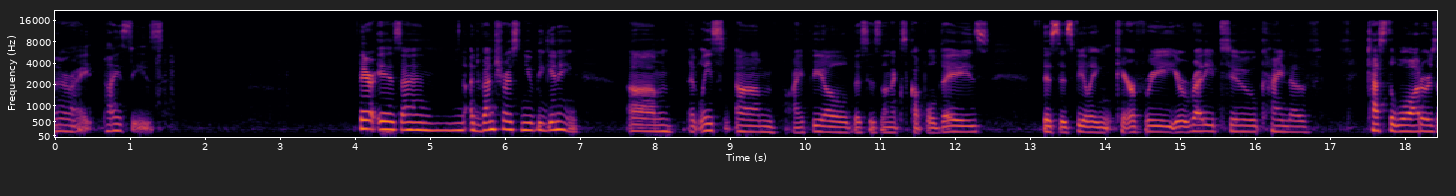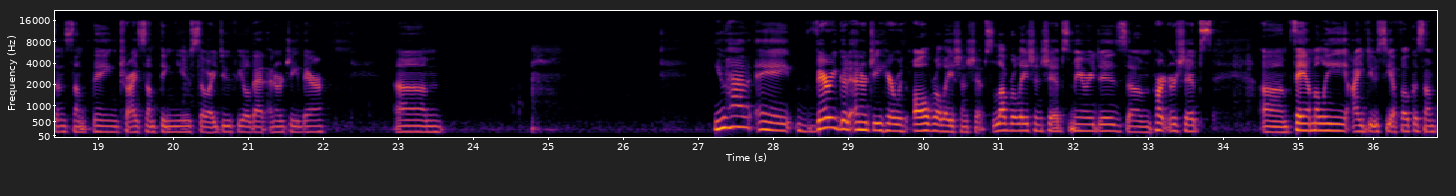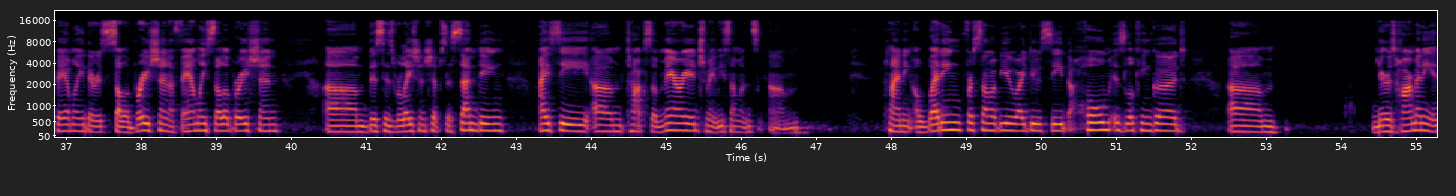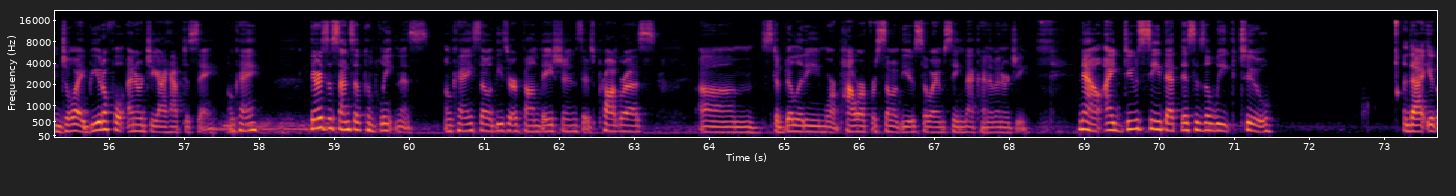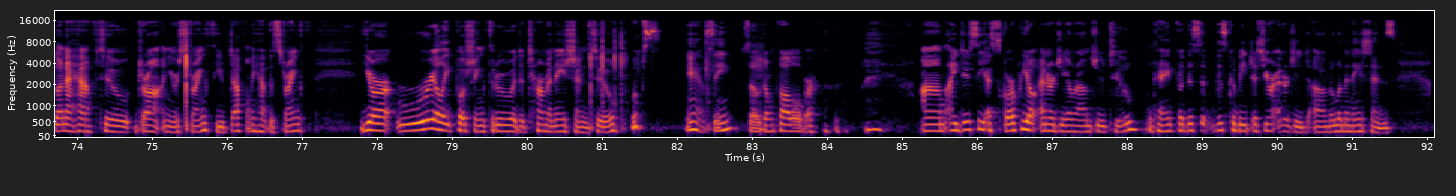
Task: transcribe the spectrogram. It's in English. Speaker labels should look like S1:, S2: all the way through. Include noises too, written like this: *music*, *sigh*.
S1: All right, Pisces. There is an adventurous new beginning. Um, at least um, I feel this is the next couple days. This is feeling carefree. You're ready to kind of test the waters on something, try something new. So I do feel that energy there. Um, you have a very good energy here with all relationships, love relationships, marriages, um, partnerships, um, family. I do see a focus on family. There is celebration, a family celebration. Um, this is relationships ascending. I see um, talks of marriage. Maybe someone's um, planning a wedding for some of you. I do see the home is looking good. There's harmony and joy, beautiful energy, I have to say, okay? There's a sense of completeness, okay? So these are foundations, there's progress, um, stability, more power for some of you, so I am seeing that kind of energy. Now, I do see that this is a week, too, that you're going to have to draw on your strength. You definitely have the strength. You're really pushing through a determination, too. Whoops. Yeah, see? So don't fall over. *laughs* um, I do see a Scorpio energy around you too. Okay, for this, this could be just your energy, um,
